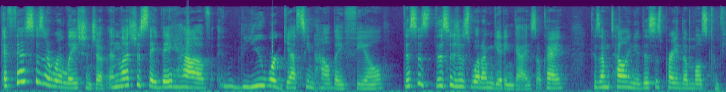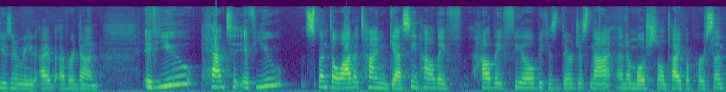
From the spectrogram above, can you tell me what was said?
if this is a relationship and let's just say they have you were guessing how they feel this is this is just what i'm getting guys okay? Because i'm telling you this is probably the most confusing read i've ever done. If you had to if you spent a lot of time guessing how they how they feel because they're just not an emotional type of person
